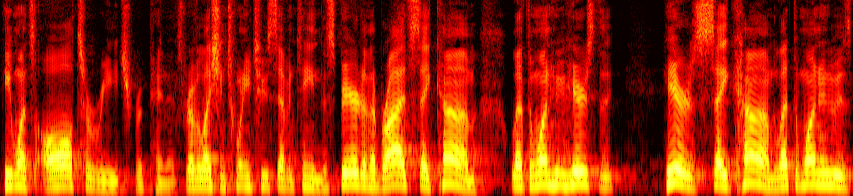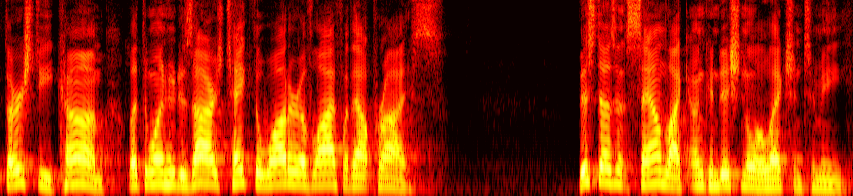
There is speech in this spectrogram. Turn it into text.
He wants all to reach repentance. Revelation 22 17, the Spirit and the bride say, Come. Let the one who hears the hears say, Come. Let the one who is thirsty come. Let the one who desires take the water of life without price. This doesn't sound like unconditional election to me.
